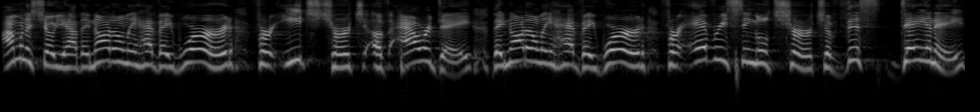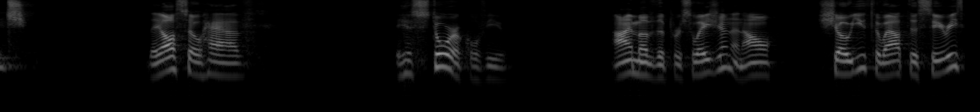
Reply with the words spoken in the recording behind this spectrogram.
I'm going to show you how they not only have a word for each church of our day, they not only have a word for every single church of this day and age, they also have a historical view. I'm of the persuasion, and I'll show you throughout this series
